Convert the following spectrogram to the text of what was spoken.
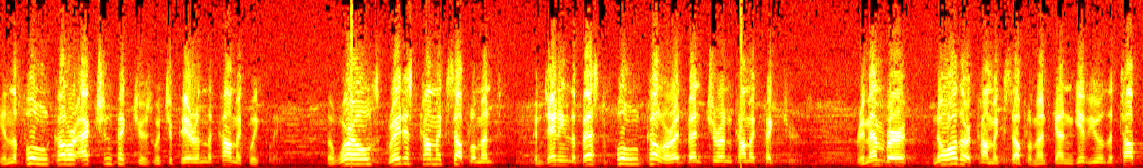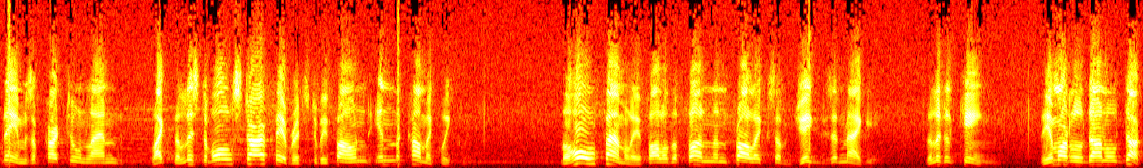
in the full color action pictures which appear in the Comic Weekly, the world's greatest comic supplement containing the best full color adventure and comic pictures. Remember, no other comic supplement can give you the top names of Cartoonland like the list of all star favorites to be found in the Comic Weekly. The whole family follow the fun and frolics of Jiggs and Maggie, the Little King, the immortal Donald Duck,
